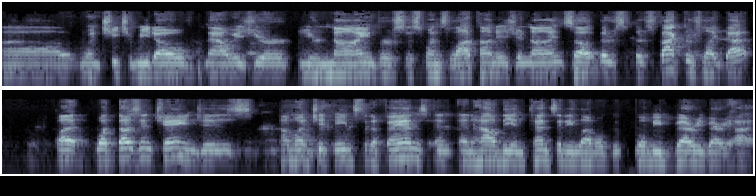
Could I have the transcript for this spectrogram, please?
uh, when Chicharito now is your your nine versus when Zlatan is your nine. So there's there's factors like that. But what doesn't change is how much it means to the fans and, and how the intensity level will be very, very high.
